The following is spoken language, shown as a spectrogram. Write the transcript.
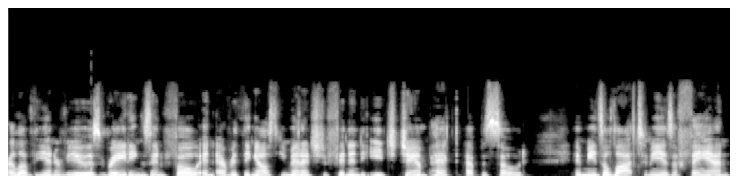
I love the interviews, ratings info, and everything else you manage to fit into each jam-packed episode. It means a lot to me as a fan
